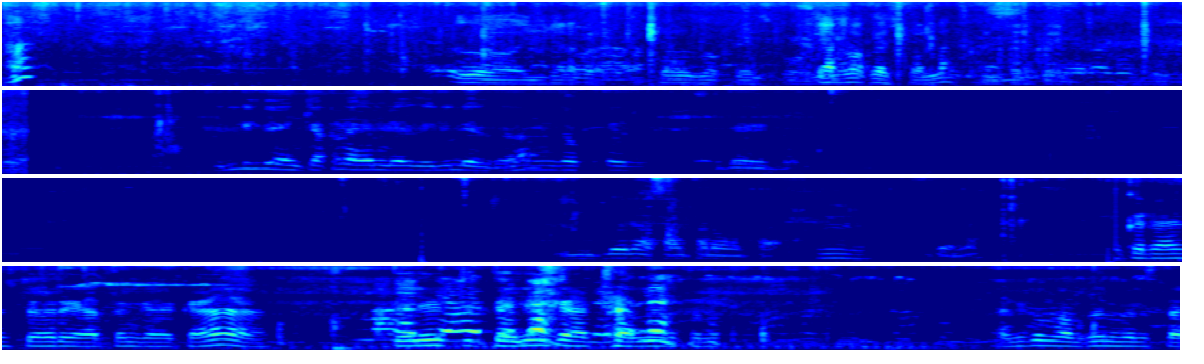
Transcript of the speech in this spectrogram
ఆ? ఇదిగో ఇంకా ఎర్రొక్క వేసుకోవాలి ఎర్రొక్క వేసుకోవాలా ఇంకా ఇల్లు ఇదే ఇంకెక్కడ ఏం లేదు ఇల్లు లేదు కదా ఇదే ఇల్లు ఇంట్లో నా సంతానం అంతా. అంతేనా? ఒక రాజు స్టోరీ అర్థం కాక తెలియ తెలియక అట్లా. అందుకే మా అబ్బాయిని పిలుస్తా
